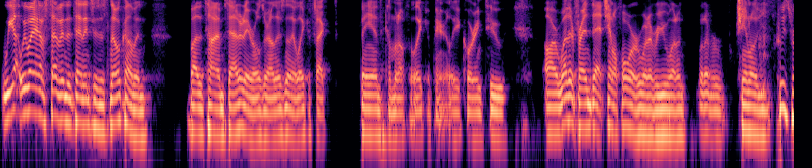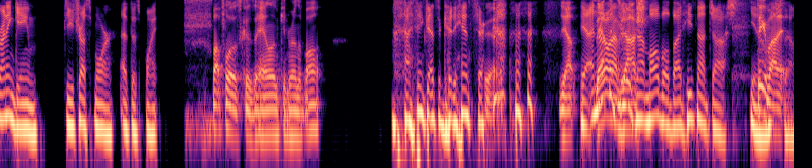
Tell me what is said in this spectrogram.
we got we might have seven to ten inches of snow coming by the time Saturday rolls around. There's another lake effect band coming off the lake, apparently, according to our weather friends at Channel Four or whatever you want, to, whatever channel you, Whose running game do you trust more at this point? Buffalo's because Allen can run the ball. I think that's a good answer. Yeah. Yep. Yeah, and They not don't that Tua's not mobile, but he's not Josh. You Think know, about it. So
